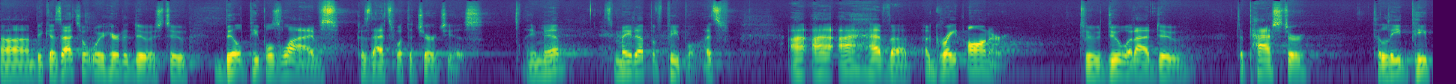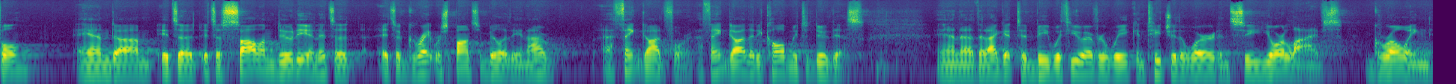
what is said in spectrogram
Uh, because that's what we're here to do is to build people's lives because that's what the church is. Amen? It's made up of people. That's i, I, I have a, a, great honor to do what i do to pastor to lead people and um, it's, a, it's a solemn duty and it's a, it's a great responsibility and I, I thank god for it. I thank god that he called me to do this and uh, that i get to be with you every week and teach you the word and see your lives growing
